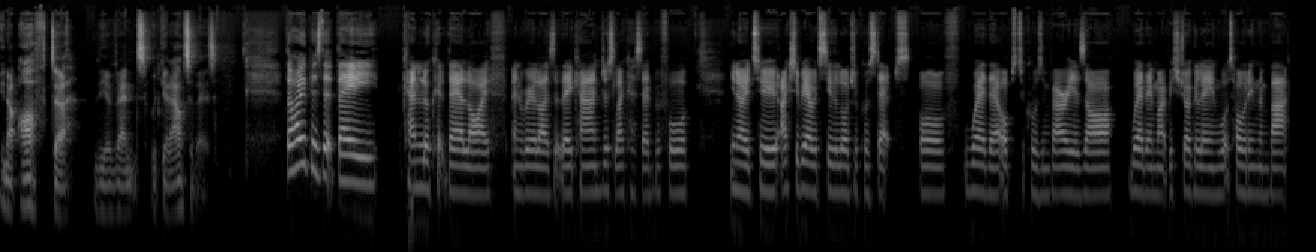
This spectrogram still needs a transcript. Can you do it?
you know, after the event would get out of it? The hope is that they can look at their life and realize that they can, just like I said before, you know, to actually be able to see the logical steps of where their obstacles and barriers are, where they might be struggling, what's holding them back,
